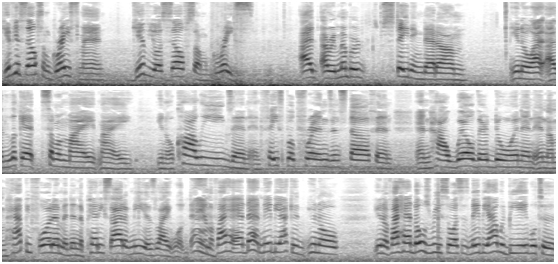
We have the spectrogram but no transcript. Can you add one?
Give yourself some grace, man. Give yourself some grace. I, I remember stating that um, you know, I, I look at some of my my you know colleagues and and facebook friends and stuff and and how well they're doing and and i'm happy for them. And then the petty side of me is like well damn if i had that maybe i could you know you know if i had those resources maybe i would be able to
